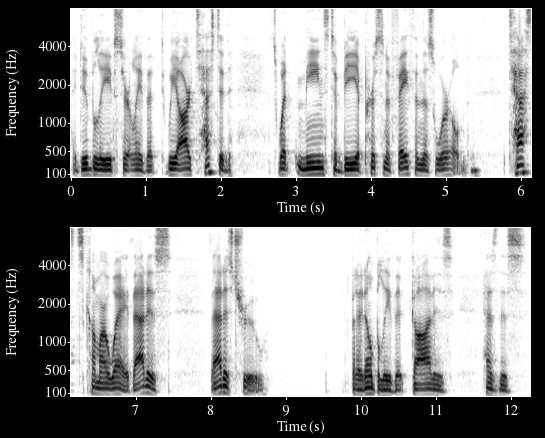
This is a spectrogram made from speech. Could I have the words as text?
I do believe certainly that we are tested. It's what it means to be a person of faith in this world. Tests come our way. That is that is true. But I don't believe that God is has this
